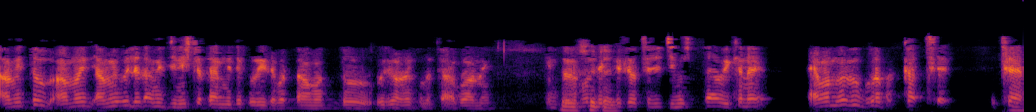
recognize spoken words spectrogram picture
আমি তো আমি আমি হইলে তো আমি জিনিসটা তো এমনিতে করে দিতে পারতাম আমার তো ওই ধরনের কোনো চাপ নেই। কিন্তু। দেখতেছি হচ্ছে যে জিনিসটা ওইখানে এমন ভাবে ঘোরাপাক খাচ্ছে বুঝছেন?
